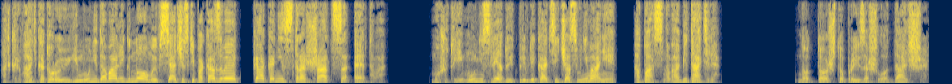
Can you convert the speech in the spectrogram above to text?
открывать которую ему не давали гномы, всячески показывая, как они страшатся этого. Может, и ему не следует привлекать сейчас внимание опасного обитателя. Но то, что произошло дальше,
